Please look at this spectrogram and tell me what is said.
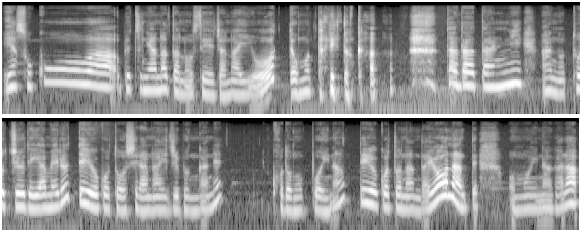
いやそこは別にあなたのせいじゃないよって思ったりとか ただ単にあの途中でやめるっていうことを知らない自分がね子供っぽいなっていうことなんだよなんて思いながら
